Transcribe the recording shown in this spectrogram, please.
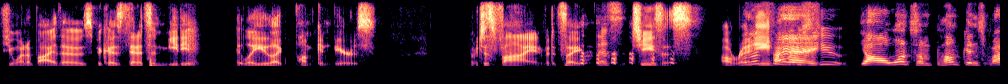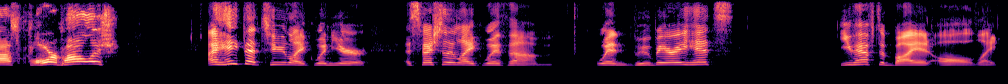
if you want to buy those because then it's immediately like pumpkin beers, which is fine. But it's like That's Jesus well, already. that's Hey! Y'all want some pumpkin spice floor polish? I hate that too. Like when you're, especially like with um, when blueberry hits, you have to buy it all like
